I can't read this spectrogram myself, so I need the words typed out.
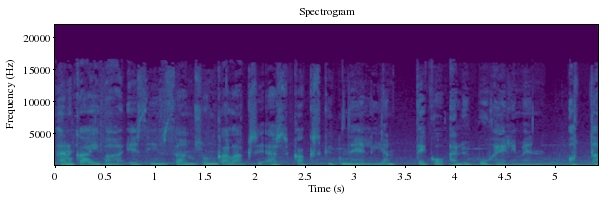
Hän kaivaa esiin Samsung Galaxy S24 tekoälypuhelimen, ottaa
